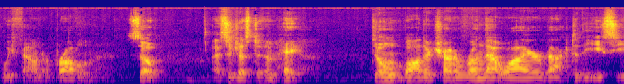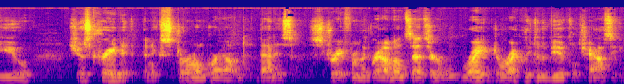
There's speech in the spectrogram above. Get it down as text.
we found our problem. So I suggest to him, hey, don't bother trying to run that wire back to the ECU. Just create an external ground that is straight from the ground on sensor right directly to the vehicle chassis.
